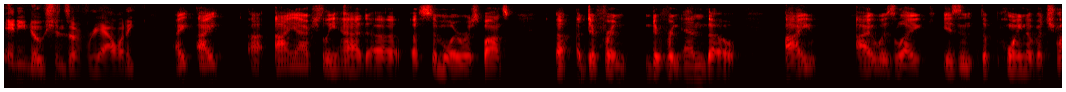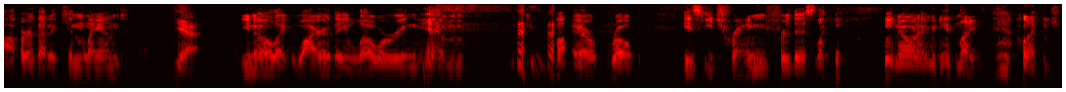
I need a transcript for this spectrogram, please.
any notions of reality. I I uh, I actually had a, a similar response, a different different end though. I I was like, isn't the point of a chopper that it can land? Yeah, You know, like why are they lowering him via rope? Is he trained for this? Like, you know what I mean? Like, like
